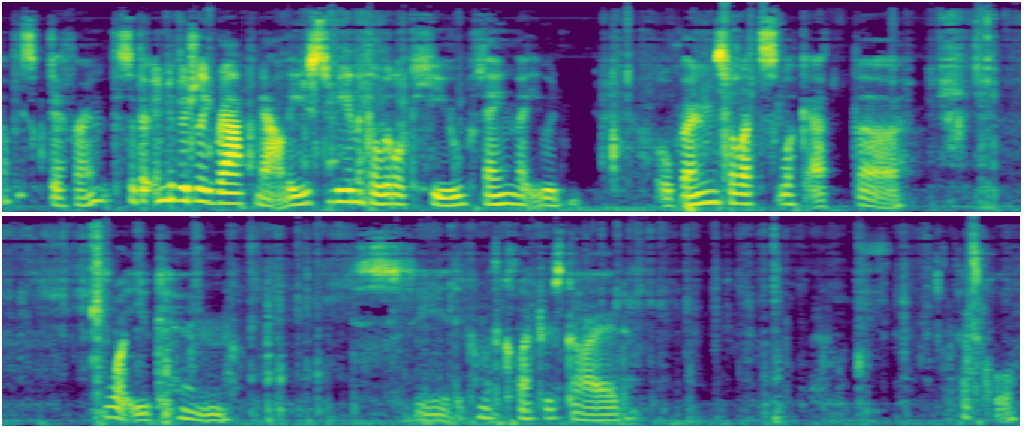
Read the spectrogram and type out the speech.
oh, these look different. So they're individually wrapped now. They used to be in like a little cube thing that you would open. So let's look at the, what you can see. They come with a collector's guide. That's cool.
